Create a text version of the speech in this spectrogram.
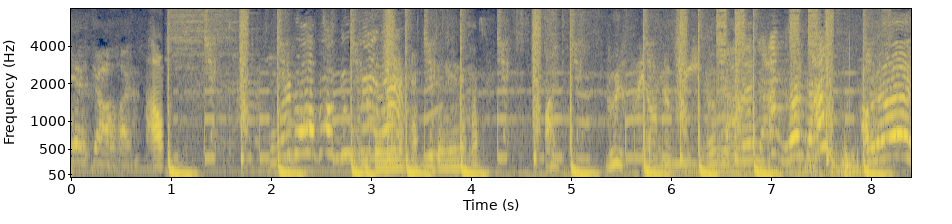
เฮียจอดเอาผมไม่บอกก็ดูอยู่ตรงนี้นะครับอยู่ตรงนี้นะครับเอาเลย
